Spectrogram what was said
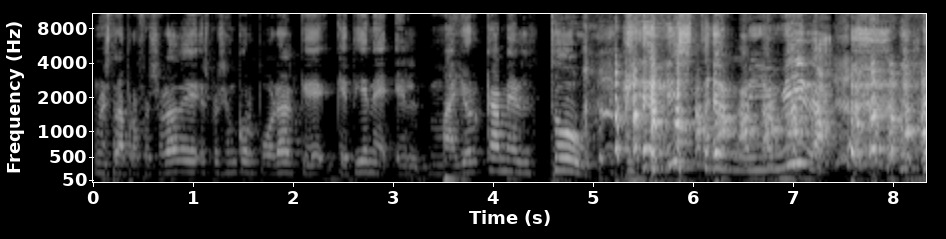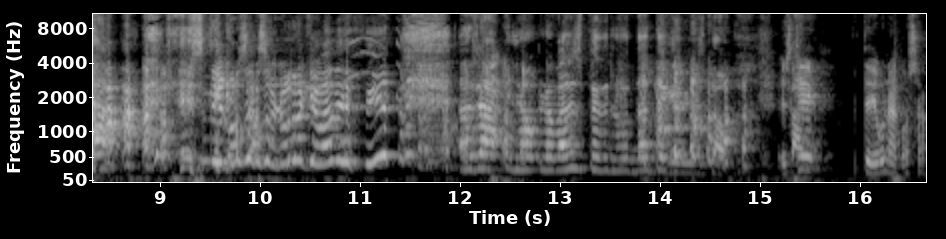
nuestra profesora de expresión corporal, que, que tiene el mayor camel toe que he visto en mi vida. O sea, es que- Digo, o sea, socorro, ¿qué va a decir? o sea, lo, lo más espeluznante que he visto. Es Vale. que, te digo una cosa.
